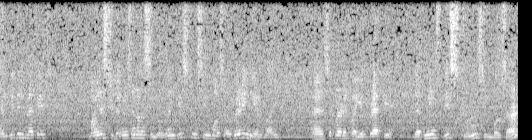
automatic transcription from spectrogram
and within bracket minus 3 that means another symbol. When these two symbols are very nearby and separated by a bracket that means these two symbols are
